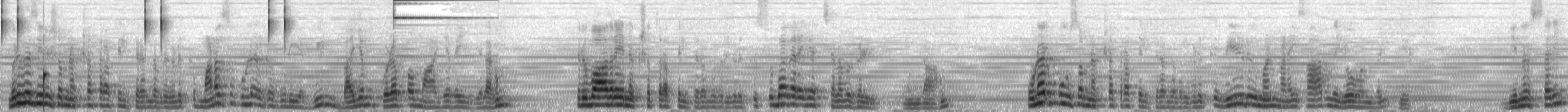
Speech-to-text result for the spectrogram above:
மிருகசீரிஷம் நட்சத்திரத்தில் பிறந்தவர்களுக்கு மனசுக்குள்ளே இருக்கக்கூடிய வீண் பயம் குழப்பம் ஆகியவை விலகும். திருவாதிரை நட்சத்திரத்தில் பிறந்தவர்களுக்கு சுபகரைய செலவுகள் உண்டாகும். புனர்பூசம் நட்சத்திரத்தில் பிறந்தவர்களுக்கு வீடு மண் மனை சார்ந்த யோகங்கள் ஏற்படும். தினசரி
